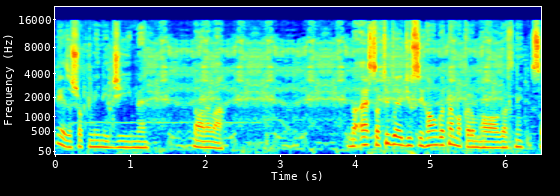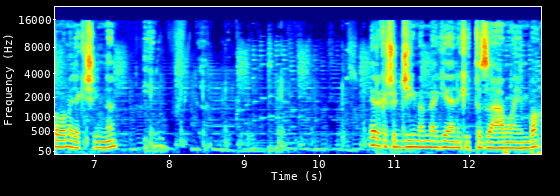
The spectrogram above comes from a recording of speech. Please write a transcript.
Mi ez a sok mini G-man? Na, nem áll. Na, ezt a tüdőgyuszi hangot nem akarom hallgatni, szóval megyek is innen. Érdekes, hogy G-man megjelenik itt az álmaimba.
